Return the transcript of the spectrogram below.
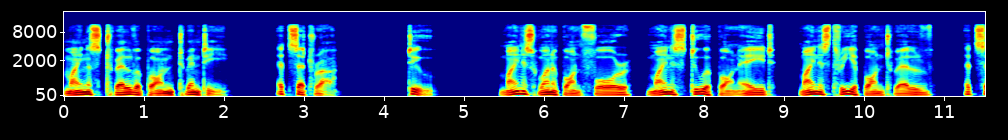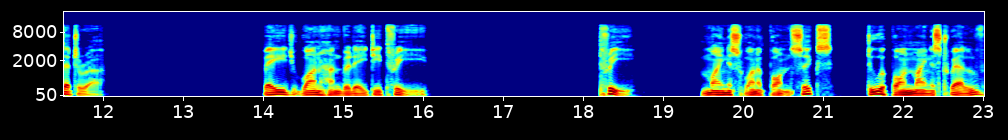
minus 12 upon 20, etc. 2. Minus 1 upon 4, minus 2 upon 8, minus 3 upon 12, etc. Page 183 3. Minus 1 upon 6, 2 upon minus 12,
